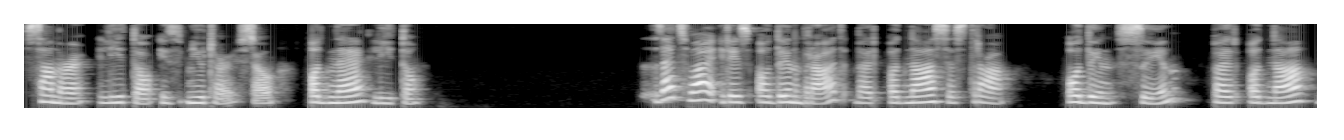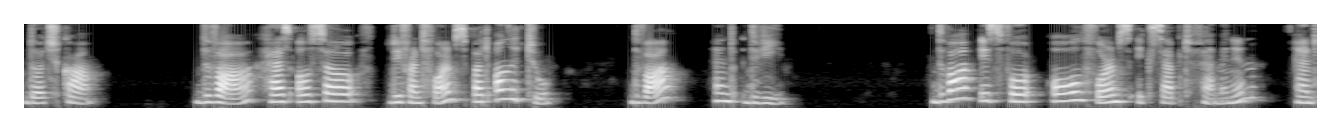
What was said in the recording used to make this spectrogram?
summer, літо is neuter, so одне літо. That's why it is один брат, but одна сестра. Один син, but одна дочка. Два has also different forms, but only two. Два and дві. Два is for all forms except feminine, and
